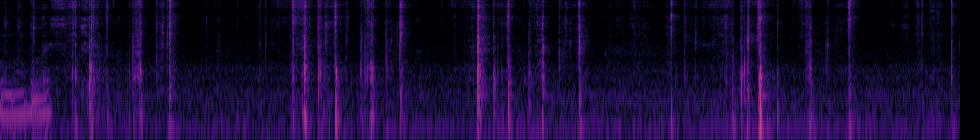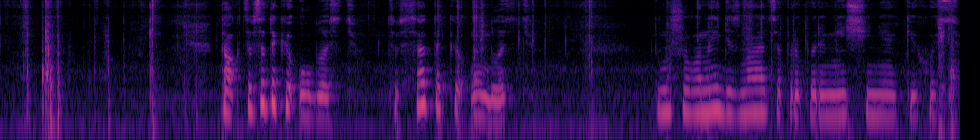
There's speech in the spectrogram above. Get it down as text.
область. Так, це все-таки область. Це все-таки область. Тому що вони дізнаються про переміщення якихось.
